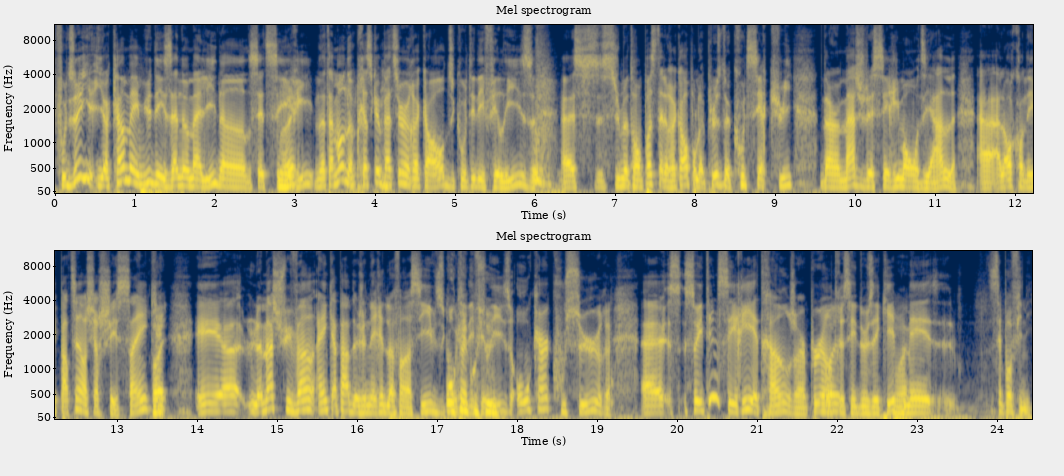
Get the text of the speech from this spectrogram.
faut dire, il y a quand même eu des anomalies dans cette série. Notamment, on a presque battu un record du côté des Phillies. Euh, si je ne me trompe pas, c'était le record pour le plus de coups de circuit d'un match de série mondiale, euh, alors qu'on est parti en chercher 5. Ouais. Et euh, le match suivant, incapable de générer de l'offensive du côté Aucun des sûr. Phillies. Aucun coup sûr. Euh, ça a été une série étrange un peu Ouais. entre ces deux équipes, Ouais. mais c'est pas fini.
